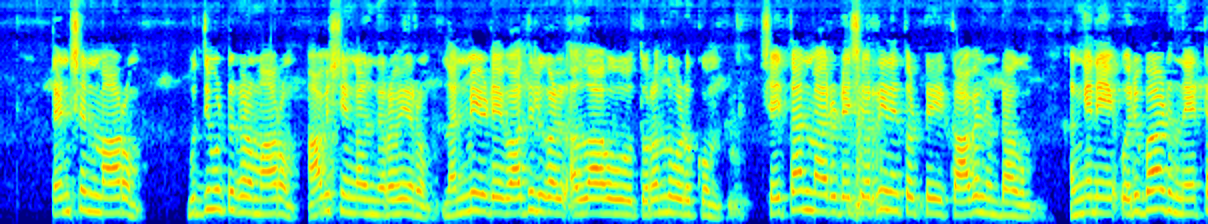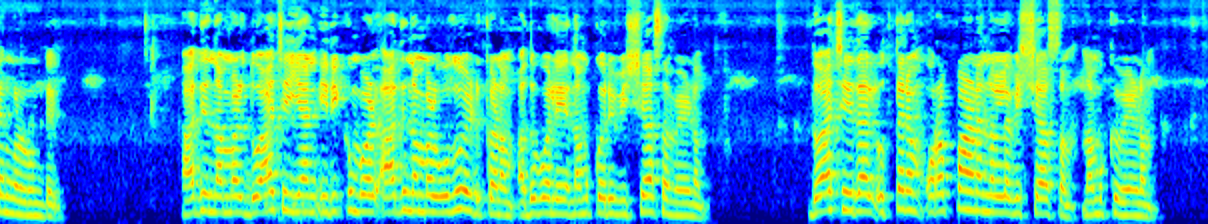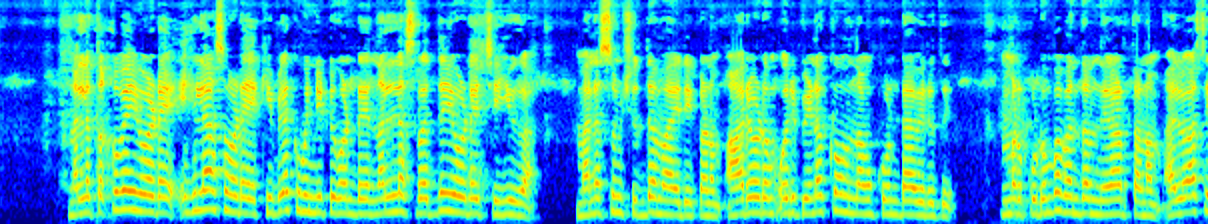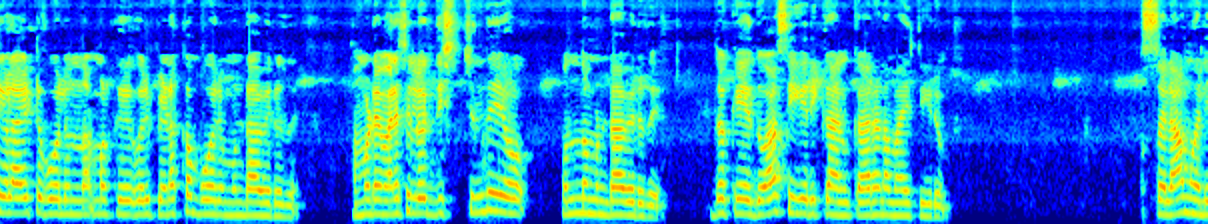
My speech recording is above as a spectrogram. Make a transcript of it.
ടെൻഷൻ മാറും ബുദ്ധിമുട്ടുകൾ മാറും ആവശ്യങ്ങൾ നിറവേറും. നന്മയുടെ വാതിലുകൾ അള്ളാഹു തുറന്നു കൊടുക്കും. ശൈത്താന്മാരുടെ ഷെറിനെ തൊട്ട് കാവലുണ്ടാകും. അങ്ങനെ ഒരുപാട് നേട്ടങ്ങളുണ്ട്. ആദ്യം നമ്മൾ ദ്വാ ചെയ്യാൻ ഇരിക്കുമ്പോൾ ആദ്യം നമ്മൾ ഉതു എടുക്കണം. അതുപോലെ നമുക്കൊരു വിശ്വാസം വേണം. ദ്വാ ചെയ്താൽ ഉത്തരം ഉറപ്പാണെന്നുള്ള വിശ്വാസം നമുക്ക് വേണം. നല്ല തക്കവയോടെ ഇഹ്ലാസോടെ കിബിലക്ക് മുന്നിട്ടുകൊണ്ട് നല്ല ശ്രദ്ധയോടെ ചെയ്യുക. മനസ്സും ശുദ്ധമായിരിക്കണം. ആരോടും ഒരു പിണക്കവും നമുക്ക് ഉണ്ടാവരുത് നമ്മൾ കുടുംബ ബന്ധം നിലനിർത്തണം. അയൽവാസികളായിട്ട് പോലും നമ്മൾക്ക് ഒരു പിണക്കം പോലും ഉണ്ടാവരുത്. നമ്മുടെ മനസ്സിൽ ഒരു ദുശ്ചിന്തയോ ഒന്നും ഉണ്ടാവരുത്. ഇതൊക്കെ ദ്വാ സ്വീകരിക്കാൻ കാരണമായി തീരും. അസ്സലാമു അലൈക്കും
